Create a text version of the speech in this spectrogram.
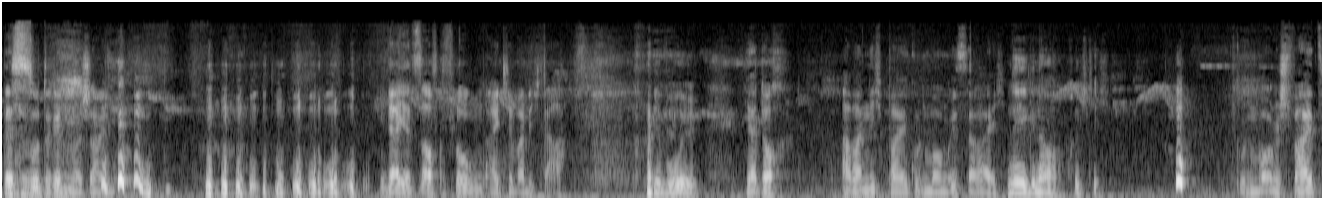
das ist so drin wahrscheinlich. ja, jetzt ist aufgeflogen, Eitje war nicht da. Jawohl. Ja doch, aber nicht bei Guten Morgen Österreich. Nee, genau, richtig. Guten Morgen Schweiz.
